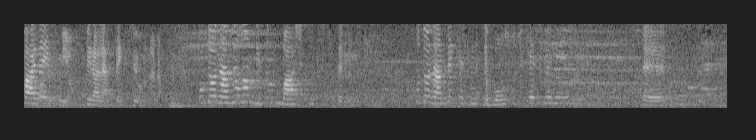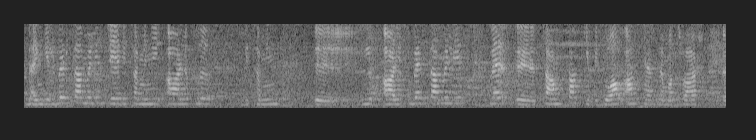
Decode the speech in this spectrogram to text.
fayda etmiyor viral enfeksiyonlara. Burada önemli olan bizim bağışıklık sistemimiz. Bu dönemde kesinlikle bol su tüketmeliyiz. E, dengeli beslenmeliyiz. C vitamini ağırlıklı, vitamin e, ağırlıklı beslenmeliyiz ve e, sarımsak gibi doğal antiinflamatuar e,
